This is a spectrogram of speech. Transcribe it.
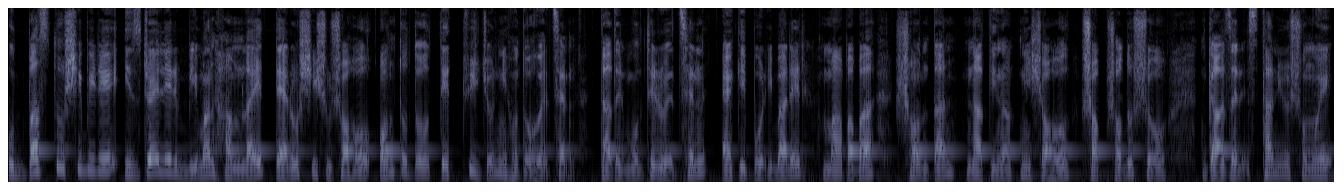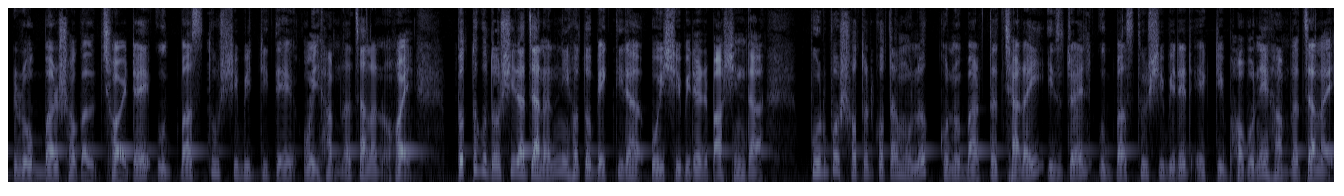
উদ্বাস্তু শিবিরে ইসরায়েলের বিমান হামলায় তেরো শিশুসহ অন্তত তেত্রিশ জন নিহত হয়েছেন। তাদের মধ্যে রয়েছেন একই পরিবারের মা বাবা সন্তান নাতি নাতনি সহ সব সদস্য। গাজার স্থানীয় সময়ে রোববার সকাল ছয়টায় উদ্বাস্তু শিবিরটিতে ওই হামলা চালানো হয়। প্রত্যক্ষদর্শীরা জানান, নিহত ব্যক্তিরা ওই শিবিরের বাসিন্দা। পূর্ব সতর্কতামূলক কোনো বার্তা ছাড়াই ইসরায়েল উদ্বাস্তু শিবিরের একটি ভবনে হামলা চালায়।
